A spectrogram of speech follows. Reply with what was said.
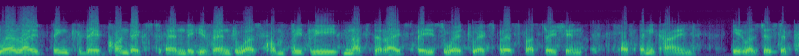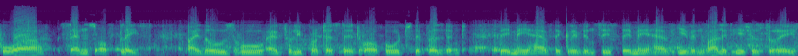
Well, I think the context and the event was completely not the right space where to express frustration of any kind. It was just a poor sense of place by those who actually protested or booed the president. They may have the grievances, they may have even valid issues to raise,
